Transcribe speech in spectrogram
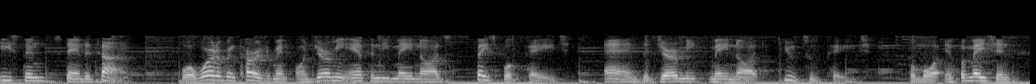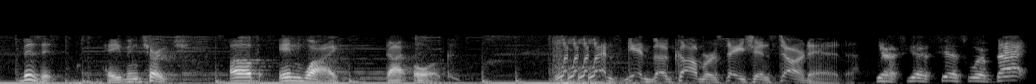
Eastern Standard Time for a word of encouragement on Jeremy Anthony Maynard's Facebook page and the Jeremy Maynard YouTube page. For more information, visit havenchurchofny.org. Let's get the conversation started. Yes, yes, yes. We're back.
